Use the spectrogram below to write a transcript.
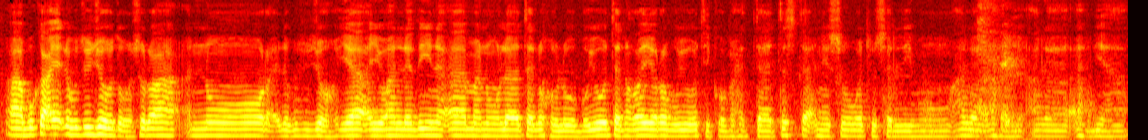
Ha, buka ayat 27 tu surah An-Nur ayat 27 ya ayyuhallazina amanu la tadkhulu buyutan ghayra buyutikum hatta tasta'nisu wa tusallimu ala ahli ala ahliha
